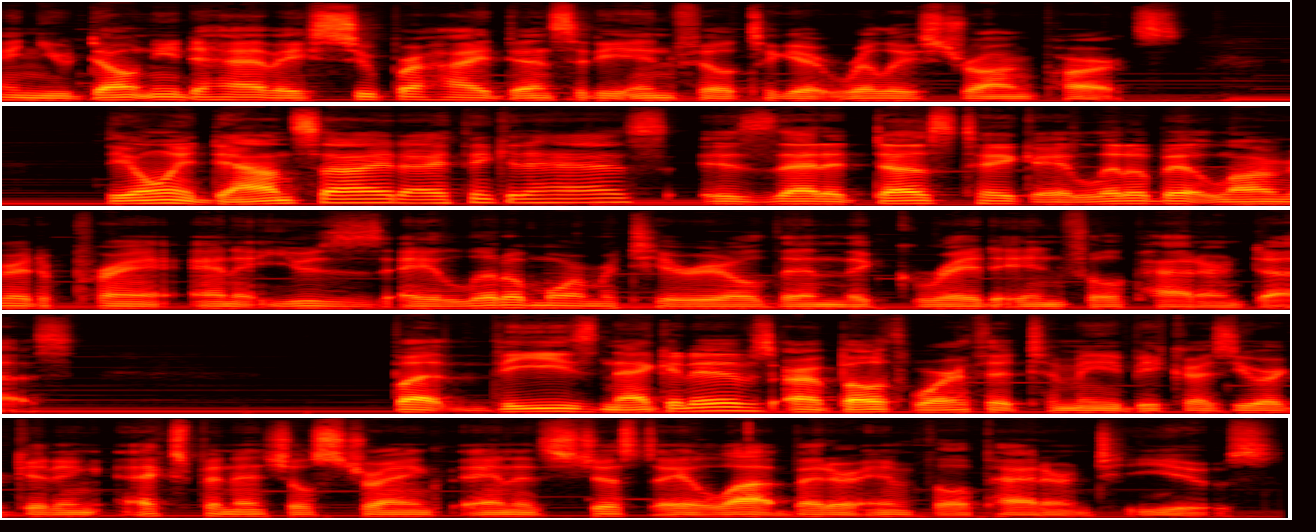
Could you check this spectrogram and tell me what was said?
and you don't need to have a super high density infill to get really strong parts. The only downside I think it has is that it does take a little bit longer to print and it uses a little more material than the grid infill pattern does. But these negatives are both worth it to me because you are getting exponential strength and it's just a lot better infill pattern to use.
